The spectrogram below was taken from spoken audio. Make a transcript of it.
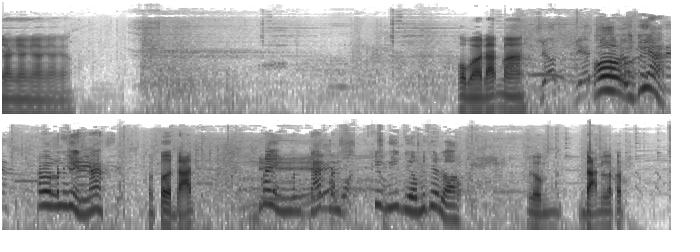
ยังยังยังยังยังผมเอาดัดมา Just get โอ้ยเฮียทำไมมันเห็นนะ มันเปิดดัด ไม่มันดัดมันแค่วิเดียวไม่ใช่เหรอรวมดันแล้วก็ส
